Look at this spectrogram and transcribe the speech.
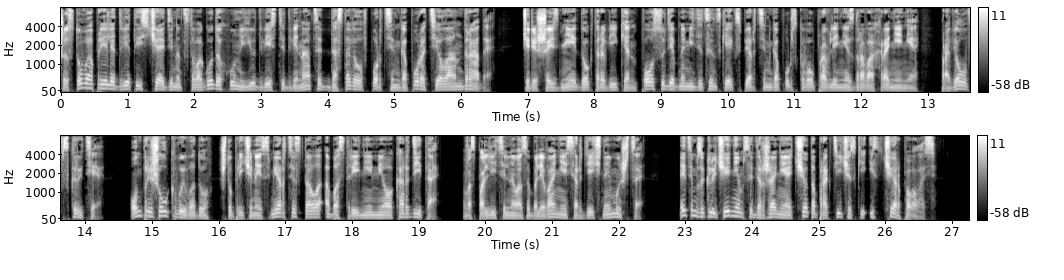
6 апреля 2011 года Хун Ю-212 доставил в порт Сингапура тело Андрада. Через шесть дней доктор Викен По, судебно-медицинский эксперт Сингапурского управления здравоохранения, провел вскрытие. Он пришел к выводу, что причиной смерти стало обострение миокардита, воспалительного заболевания сердечной мышцы. Этим заключением содержание отчета практически исчерпывалось.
